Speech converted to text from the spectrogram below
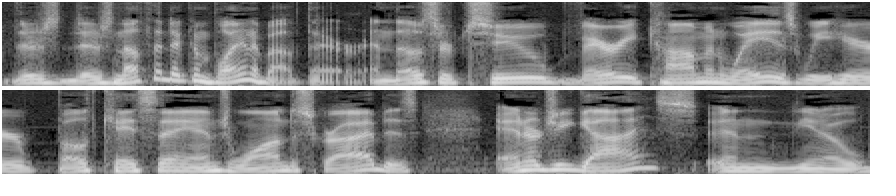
there's there's nothing to complain about there, and those are two very common ways we hear both Keisei and Juwan described as energy guys, and you know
